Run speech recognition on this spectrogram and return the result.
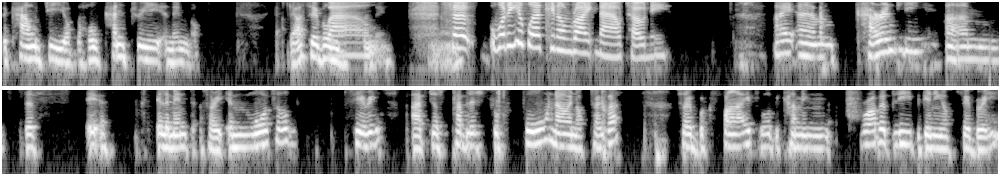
the county, of the whole country, and then there are several wow. maps. You know. So, what are you working on right now, Toni? I am currently um, this element, sorry, Immortal series. I've just published book four now in October. So book five will be coming probably beginning of February.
